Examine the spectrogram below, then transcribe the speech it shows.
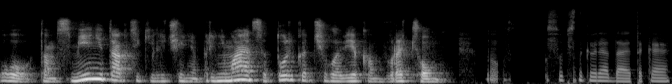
о там, смене тактики лечения принимается только человеком, врачом. Ну, собственно говоря, да, такая,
